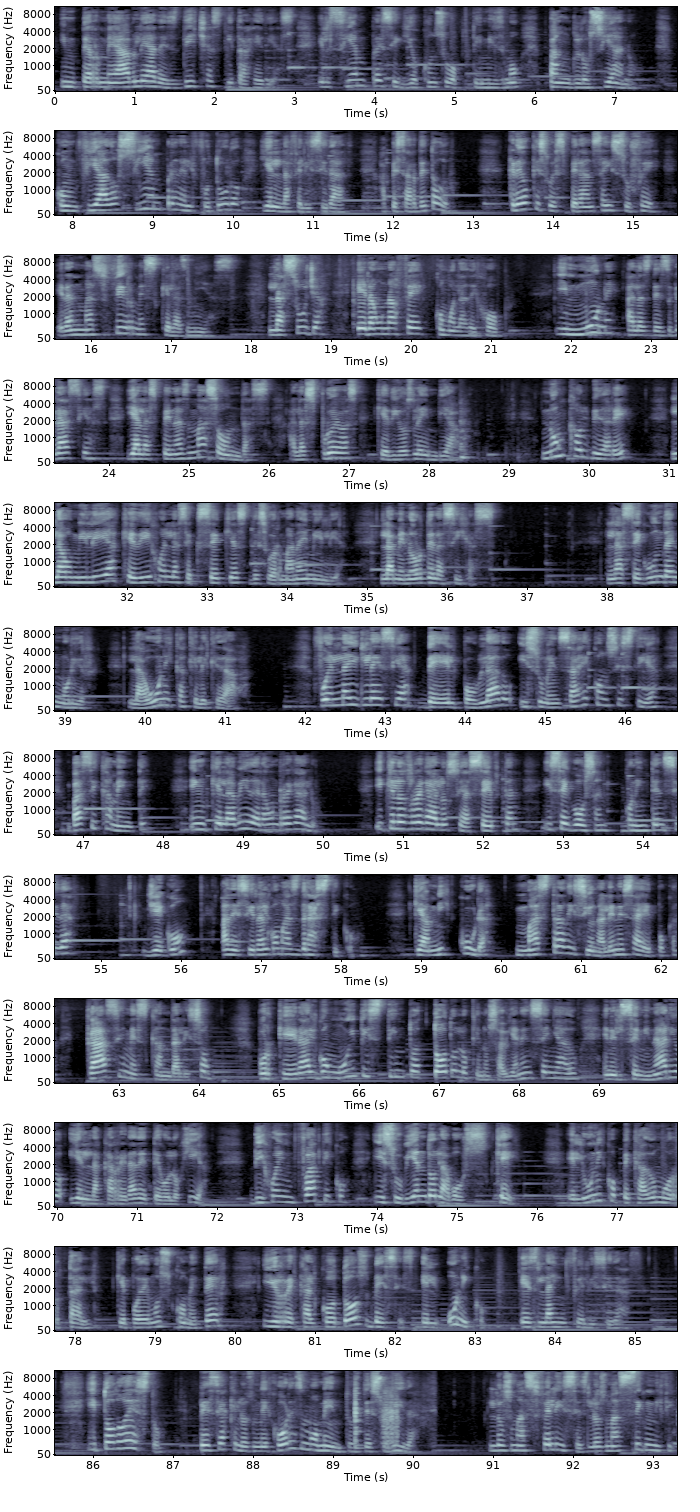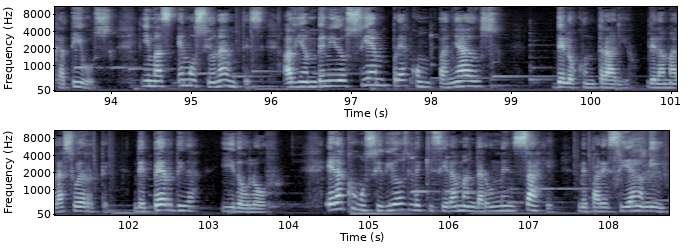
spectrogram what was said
impermeable a desdichas y tragedias. Él siempre siguió con su optimismo panglosiano, confiado siempre en el futuro y en la felicidad, a pesar de todo. Creo que su esperanza y su fe eran más firmes que las mías. La suya era una fe como la de Job, inmune a las desgracias y a las penas más hondas, a las pruebas que Dios le enviaba. Nunca olvidaré la homilía que dijo en las exequias de su hermana Emilia, la menor de las hijas, la segunda en morir, la única que le quedaba. Fue en la iglesia de El Poblado y su mensaje consistía básicamente en que la vida era un regalo y que los regalos se aceptan y se gozan con intensidad. Llegó a decir algo más drástico, que a mi cura, más tradicional en esa época, casi me escandalizó, porque era algo muy distinto a todo lo que nos habían enseñado en el seminario y en la carrera de teología. dijo enfático y subiendo la voz que el único pecado mortal que podemos cometer y recalcó dos veces el único es la infelicidad. Y todo esto, pese a que los mejores momentos de su vida, los más felices, los más significativos y más emocionantes, habían venido siempre acompañados de lo contrario, de la mala suerte, de pérdida y dolor. Era como si Dios le quisiera mandar un mensaje, me parecía a mí.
